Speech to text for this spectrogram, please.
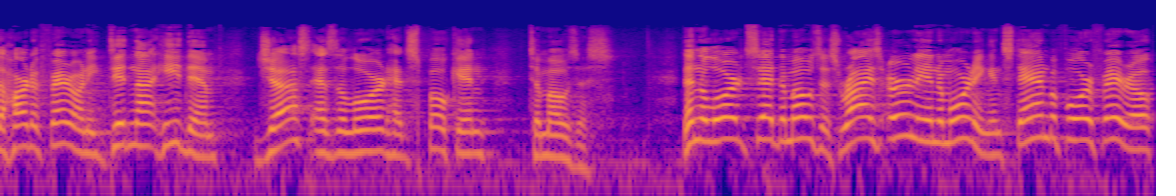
the heart of Pharaoh, and he did not heed them, just as the Lord had spoken to Moses. Then the Lord said to Moses, Rise early in the morning and stand before Pharaoh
